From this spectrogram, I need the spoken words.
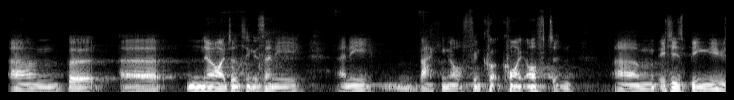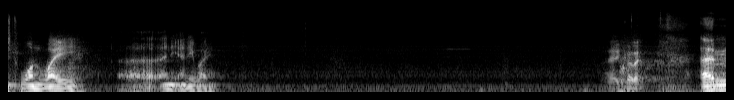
Um, but uh, no, I don't think there's any, any backing off. And qu- quite often, um, it is being used one way uh, any, anyway. Hey, got it. Um,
